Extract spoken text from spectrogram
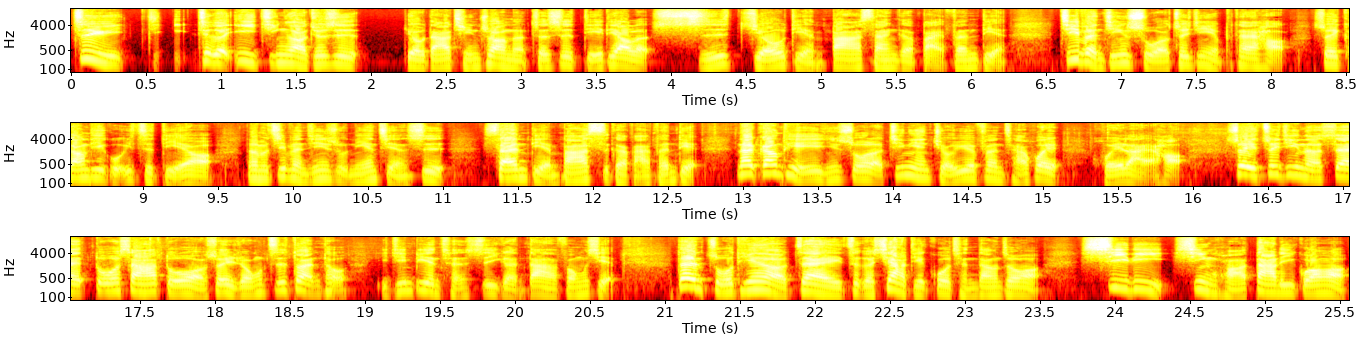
至于这个易经啊，就是友达、情创呢，则是跌掉了十九点八三个百分点。基本金属哦，最近也不太好，所以钢铁股一直跌哦。那么基本金属年减是三点八四个百分点。那钢铁也已经说了，今年九月份才会回来哈。所以最近呢是在多杀多哦，所以融资断头已经变成是一个很大的风险。但昨天啊，在这个下跌过程当中哦，细粒、信华、大力光哦，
